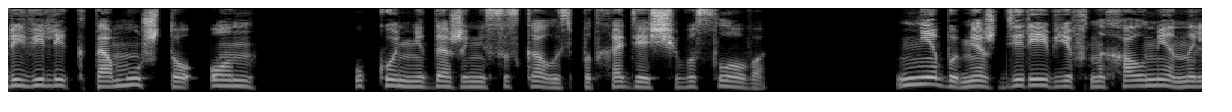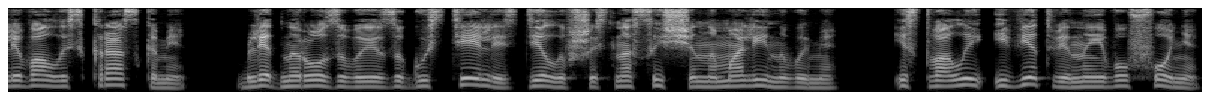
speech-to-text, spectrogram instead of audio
привели к тому, что он... У Конни даже не сыскалось подходящего слова. Небо меж деревьев на холме наливалось красками, бледно-розовые загустели, сделавшись насыщенно малиновыми, и стволы и ветви на его фоне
